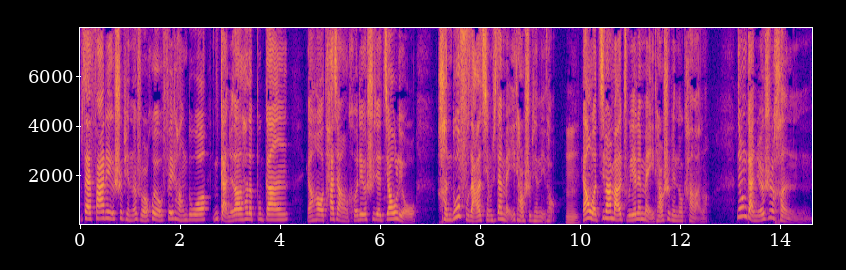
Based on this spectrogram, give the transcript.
在发这个视频的时候，会有非常多你感觉到他的不甘，然后他想和这个世界交流，很多复杂的情绪在每一条视频里头。嗯然后我基本上把他主页里每一条视频都看完了，那种感觉是很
